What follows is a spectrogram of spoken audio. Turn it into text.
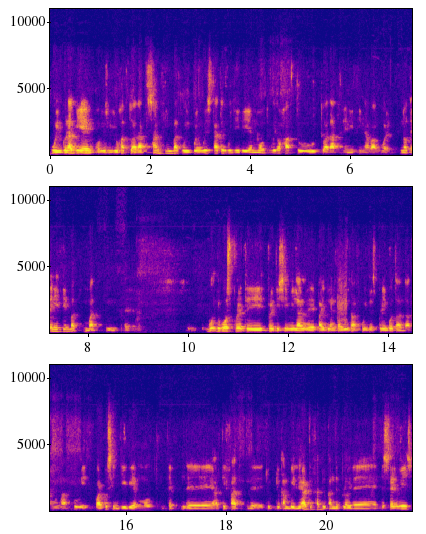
with GraalVM, obviously you have to adapt something, but we, when we started with JVM mode, we don't have to, to adapt anything about, well, not anything, but, but uh, it was pretty pretty similar, the pipeline that we have with Spring Boot and that we have with Quarkus in JVM mode. The, the artifact, the, you, you, can build the artifact, you can deploy the, the service,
